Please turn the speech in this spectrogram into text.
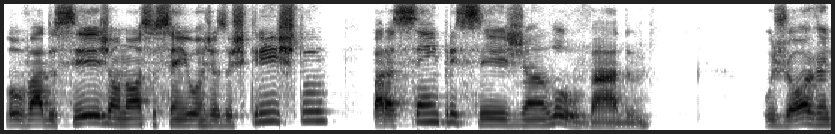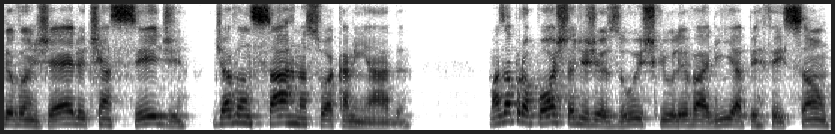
Louvado seja o nosso Senhor Jesus Cristo, para sempre seja louvado. O jovem do Evangelho tinha sede de avançar na sua caminhada. Mas a proposta de Jesus, que o levaria à perfeição,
